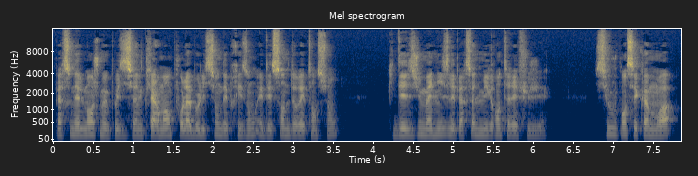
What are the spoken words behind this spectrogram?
Personnellement, je me positionne clairement pour l'abolition des prisons et des centres de rétention, qui déshumanisent les personnes migrantes et réfugiées. Si vous pensez comme moi,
